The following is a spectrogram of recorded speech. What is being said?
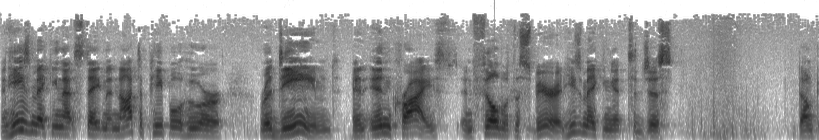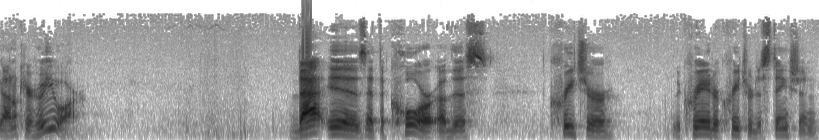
And he's making that statement not to people who are redeemed and in Christ and filled with the Spirit. He's making it to just don't, I don't care who you are. That is at the core of this creature, the creator creature distinction,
